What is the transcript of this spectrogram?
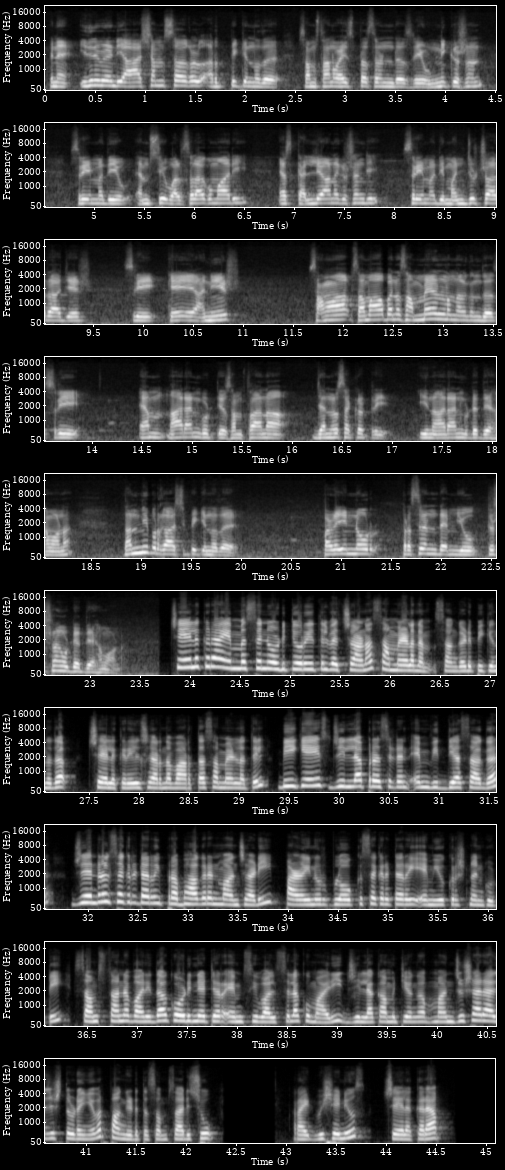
പിന്നെ ഇതിനുവേണ്ടി ആശംസകൾ അർപ്പിക്കുന്നത് സംസ്ഥാന vice president Shri Unnikrishnan Shrimati M C Vatsalakumari S Kalyanakrishnanji Shrimati Manjusha Rajesh Shri K A Aneesh സമാ സമാപന സമ്മേളനം നൽകുന്നത് ശ്രീ എം നാരായൺകുട്ടി സംസ്ഥാന ജനറൽ സെക്രട്ടറി ഈ നാരായൺകുട്ടി അദ്ദേഹമാണ്. നന്ദി പ്രകാശിപ്പിക്കുന്നത് Pazhayannur president M U Krishnankutty അദ്ദേഹമാണ്. ചേലക്കര എം എസ് എൻ ഓഡിറ്റോറിയത്തിൽ വെച്ചാണ് സമ്മേളനം സംഘടിപ്പിക്കുന്നത്. ചേലക്കരയിൽ ചേർന്ന വാർത്താ സമ്മേളനത്തിൽ ബി കെ എസ് ജില്ലാ president M Vidyasagar general secretary Prabhakaran Manjadi Pazhayannur block secretary M U Krishnankutty സംസ്ഥാന വനിതാ കോർഡിനേറ്റർ എം സി വത്സലകുമാരി ജില്ലാ കമ്മിറ്റി അംഗം മഞ്ജുഷ രാജേഷ് തുടങ്ങിയവർ പങ്കെടുത്ത് സംസാരിച്ചു. Right vision news Chelakkara.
